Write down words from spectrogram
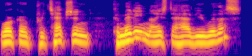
Worker Protection Committee. Nice to have you with us.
